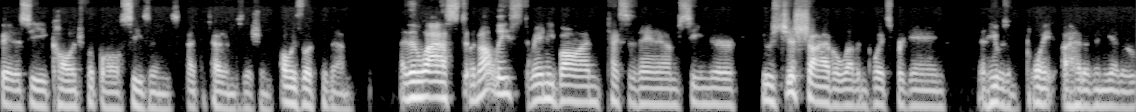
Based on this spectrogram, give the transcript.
fantasy college football seasons at the tight end position. Always look to them. And then last but not least, Randy Bond, Texas A&M senior. He was just shy of 11 points per game, and he was a point ahead of any other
